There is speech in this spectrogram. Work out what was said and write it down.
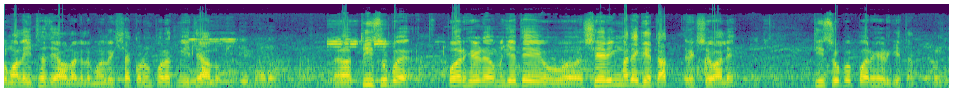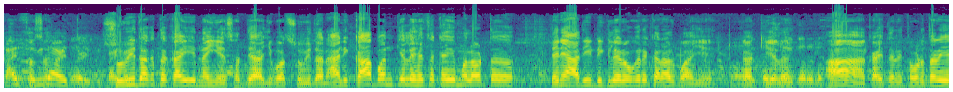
तुम्हाला इथंच यावं लागेल. मग रिक्षा करून परत मी इथे आलो. किती भाडं? अ, तीस रुपये पर हेड म्हणजे ते शेअरिंगमध्ये घेतात रिक्षेवाले. तीस रुपये पर हेड घेतात. पण काय सुविधा आहेत सुविधा तर काही नाही आहे सध्या अजिबात सुविधा नाही. आणि का बंद केलं ह्याचं काही मला वाटतं त्याने आधी डिक्लेअर वगैरे करायला पाहिजे. का केलं. हां काहीतरी थोडं तरी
